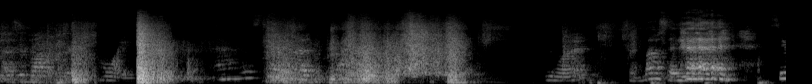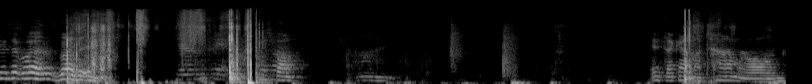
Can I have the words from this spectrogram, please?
That's about. What? Buzzing. See what it was? It's buzzing. What's? It's I got my timer on.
